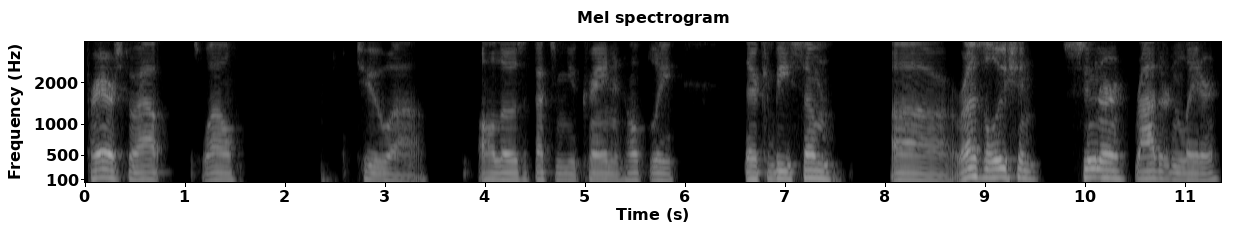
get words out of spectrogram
prayers go out as well to uh, all those affecting Ukraine, and hopefully there can be some uh, resolution sooner rather than later.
